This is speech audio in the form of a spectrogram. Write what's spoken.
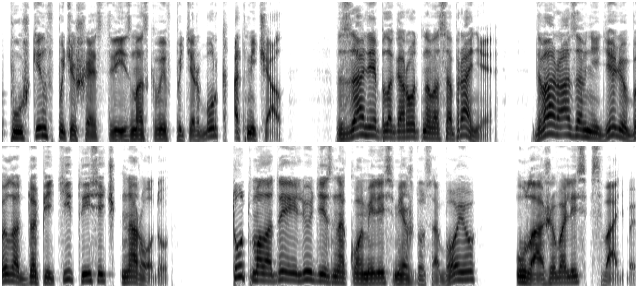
Пушкин в путешествии из Москвы в Петербург отмечал, в зале благородного собрания – Два раза в неделю было до пяти тысяч народу. Тут молодые люди знакомились между собою, улаживались свадьбы.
